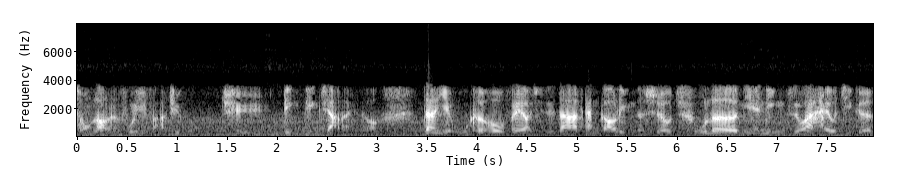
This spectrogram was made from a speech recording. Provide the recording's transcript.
从老人福利法去去定定下来的哦，但也无可厚非啊。其实大家谈高龄的时候，除了年龄之外，还有几个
